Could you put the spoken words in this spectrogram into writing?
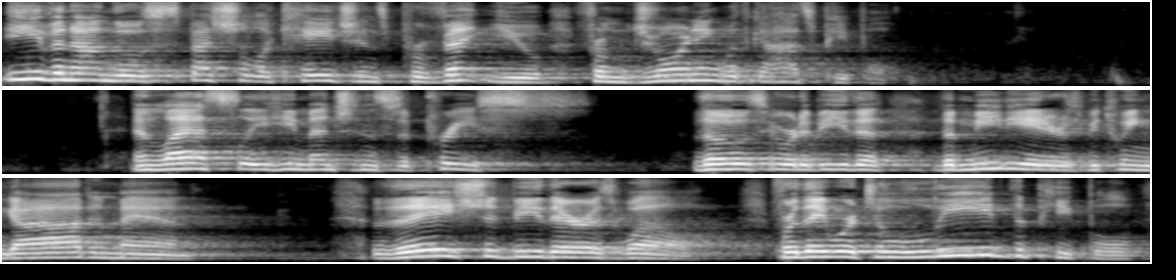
even on those special occasions, prevent you from joining with God's people. And lastly, he mentions the priests, those who are to be the, the mediators between God and man. They should be there as well, for they were to lead the people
